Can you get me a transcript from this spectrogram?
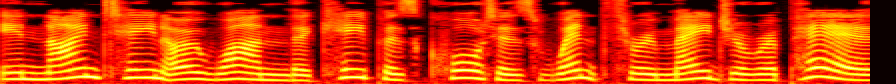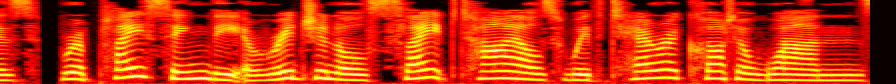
In 1901 the keepers' quarters went through major repairs, replacing the original slate tiles with terracotta ones.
